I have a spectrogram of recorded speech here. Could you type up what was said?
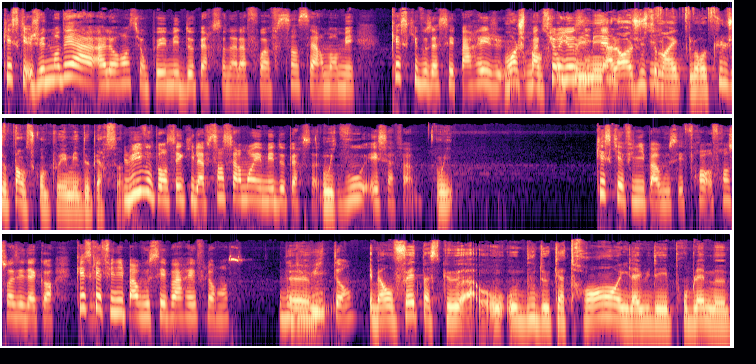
Qu'est-ce que je vais demander à, à Laurent si on peut aimer deux personnes à la fois, sincèrement. Mais qu'est-ce qui vous a séparé? Je- Moi je ma pense qu'on peut aimer. me Alors justement, avec le recul, je pense qu'on peut aimer deux personnes. lui, vous pensez qu'il a sincèrement aimé deux personnes, Oui. vous et sa femme? Oui. Qu'est-ce qui a fini par vous séparer Françoise est d'accord. Qu'est-ce qui a fini par vous séparer, Florence? Au bout de Euh, 8 ans? Eh ben, en fait, parce que à- au, au bout de 4 ans, il a eu des problèmes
